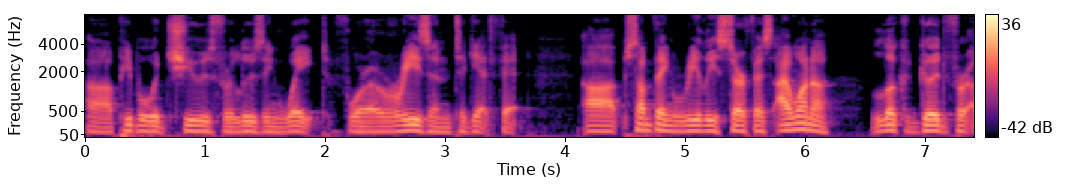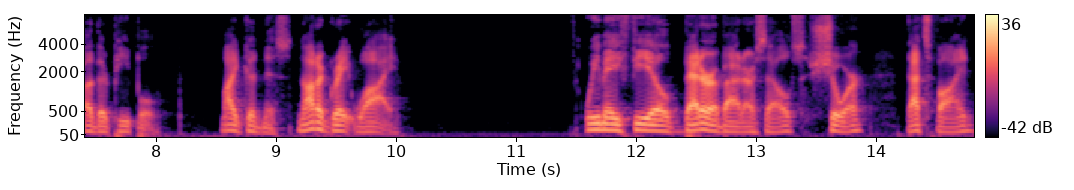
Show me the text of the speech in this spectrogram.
uh, people would choose for losing weight for a reason to get fit? Uh, something really surface. I want to look good for other people. My goodness, not a great why. We may feel better about ourselves, sure, that's fine.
